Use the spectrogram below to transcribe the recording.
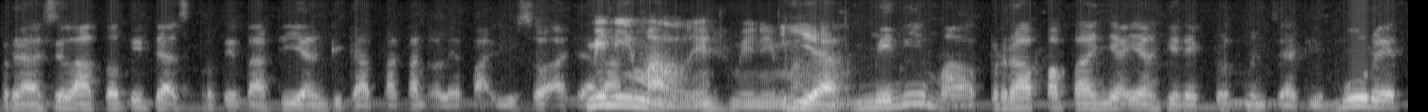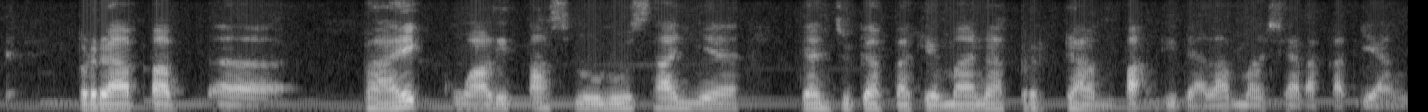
berhasil atau tidak seperti tadi yang dikatakan oleh Pak Yuso adalah minimal ya, minimal. Iya, minimal. Berapa banyak yang direkrut menjadi murid, berapa uh, baik kualitas lulusannya dan juga bagaimana berdampak di dalam masyarakat yang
